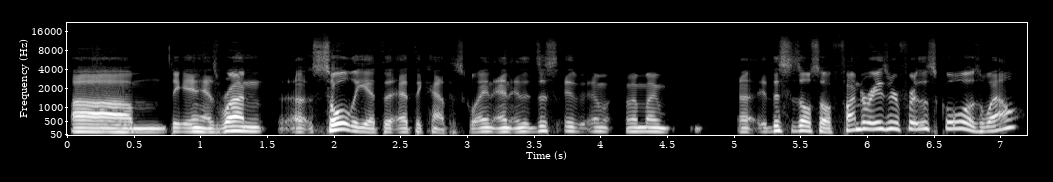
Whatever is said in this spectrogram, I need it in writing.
Um, mm-hmm. and has run uh, solely at the at the Catholic school. And and this am, am I, uh, this is also a fundraiser for the school as well.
